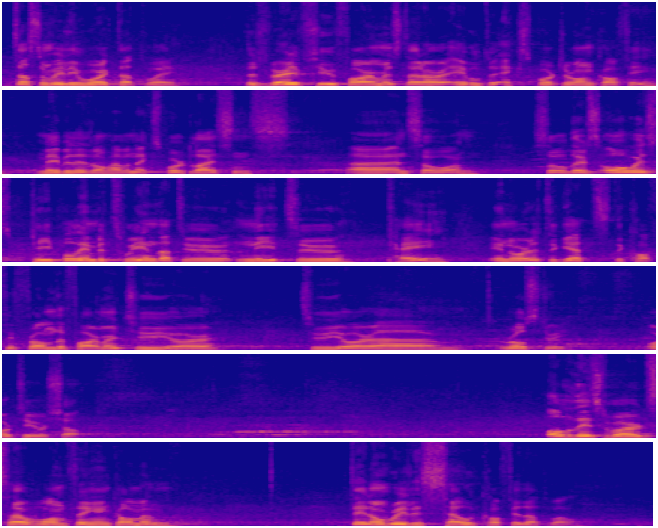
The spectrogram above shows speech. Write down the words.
It doesn't really work that way. There's very few farmers that are able to export their own coffee. Maybe they don't have an export license, uh, and so on. So there's always people in between that you need to pay in order to get the coffee from the farmer to your to your um, roastery or to your shop. All of these words have one thing in common. They don't really sell coffee that well.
